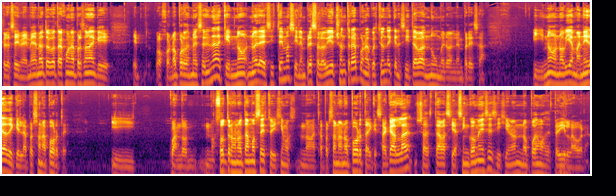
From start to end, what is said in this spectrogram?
Pero sí, me, me, me ha tocado trabajar con una persona que, eh, ojo, no por desmerecer ni nada, que no, no era de sistemas y la empresa lo había hecho entrar por una cuestión de que necesitaba número en la empresa. Y no, no había manera de que la persona aporte. Y cuando nosotros notamos esto y dijimos, no, esta persona no aporta, hay que sacarla, ya estaba hacía cinco meses y dijeron, no podemos despedirla ahora,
